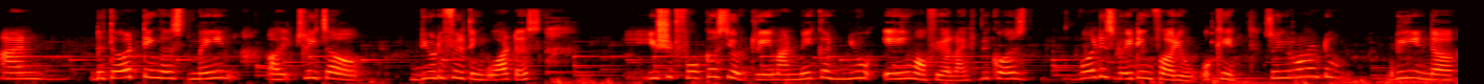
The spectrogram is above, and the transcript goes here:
And the third thing is main uh, actually it's a beautiful thing what is you should focus your dream and make a new aim of your life because world is waiting for you okay? So you don't have to be in the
